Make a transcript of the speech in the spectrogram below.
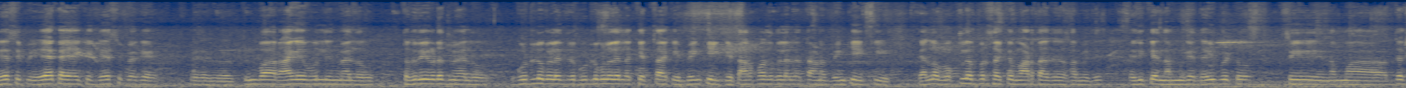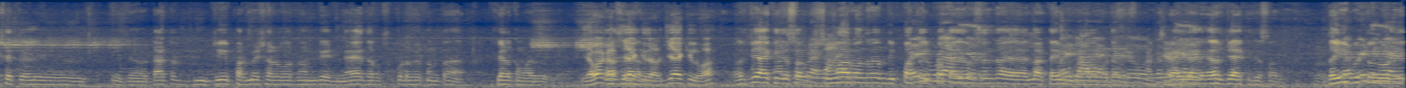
ಜೆ ಸಿ ಪಿ ಏಕಾಏಕಿ ಜೆ ಸಿ ಪಿಗೆ ತುಂಬ ರಾಗಿ ಹುಲ್ಲಿನ ಮೇಲೂ, ತೊಗರಿ ಗಿಡದ ಮೇಲೂ, ಗುಡ್ಲುಗಳಿದ್ರೆ ಗುಡ್ಲುಗಳಿಗೆಲ್ಲ ಕಿತ್ತಾಕಿ, ಬೆಂಕಿ ಇಕ್ಕಿ ಟಾರ್ಪಾಲ್ಗಳೆಲ್ಲ ತಗೊಂಡು ಬೆಂಕಿ ಇಕ್ಕಿ, ಎಲ್ಲ ಒಕ್ಕಲೆಬ್ಬರ್ಸೋಕ್ಕೆ ಮಾಡ್ತಾ ಇದ್ದಾರೆ ಸಮಿತಿ ಇದಕ್ಕೆ ನಮಗೆ ದಯವಿಟ್ಟು ಶ್ರೀ ನಮ್ಮ ಅಧ್ಯಕ್ಷತೆ ಡಾಕ್ಟರ್ ಜಿ ಪರಮೇಶ್ವರ್ ಅವರು ನಮಗೆ ನ್ಯಾಯ ದೊರಕಿಸ್ಕೊಡ್ಬೇಕಂತ ಕೇಳ್ಕೊಂಬಾರ್ದು ಯಾವಾಗ ಅರ್ಜಿ ಹಾಕಿದ್ರು? ಅರ್ಜಿ ಹಾಕಿಲ್ವಾ? ಅರ್ಜಿ ಹಾಕಿದೆ ಸರ್. ಸುಮಾರು ಅಂದ್ರೆ ಒಂದು ಇಪ್ಪತ್ತು ಇಪ್ಪತ್ತೈದು ವರ್ಷದಿಂದ ಎಲ್ಲ ಟೈಮ್ ಅರ್ಜಿ ಹಾಕಿದ್ವಿ. ಸರ್. ದಯವಿಟ್ಟು ನೋಡಿ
